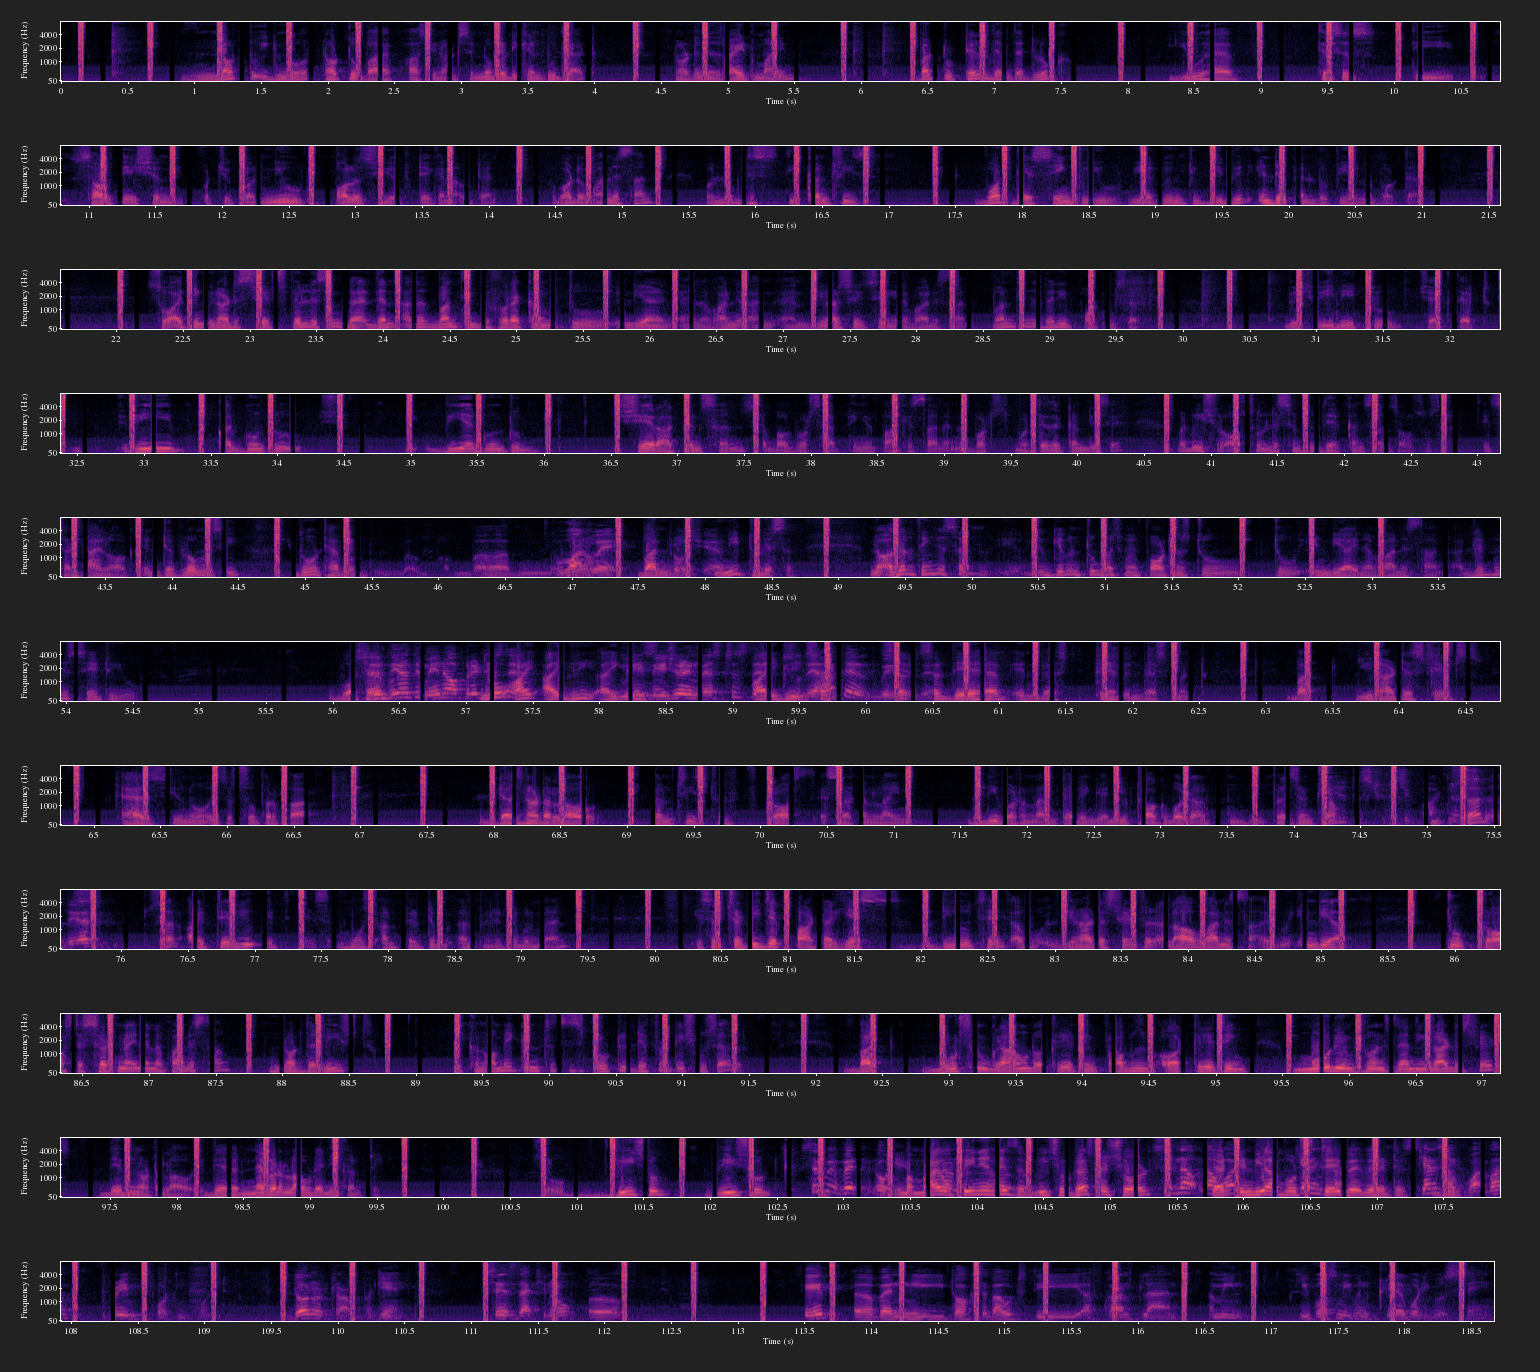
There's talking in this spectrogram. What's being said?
not to ignore, not to bypass the United States. Nobody can do that, not in his right mind, but to tell them that look, you have this is the South Asian what you call new policy you have taken out and about Afghanistan. But look, this is the countries what they are saying to you. We are going to give you an independent opinion about that. So I think United States will listen. Then another one thing before I come to India and, and, and, United States saying in Afghanistan, one thing is very important, sir, which we need to check that we are going to we are going to share our concerns about what's happening in Pakistan and about what the other countries say, but we should also listen to their concerns also, sir. It's a dialogue. In diplomacy, you don't have a uh, One way one approach, way. yeah. You need to listen. Now, other thing is, sir, you- you've given too much importance to to India in Afghanistan. Let me say to you, whatever. they are the main operators no. I, I agree. I agree. Ma- major investors I agree. So they sir. have their Sir, sir, they have invest. They have investment, but United States, as you know, is a superpower. Does not allow countries to cross a certain line. Believe what I'm telling you. And you talk about uh, President Trump. Sir, they are Sir, I tell you, it is most unpredictable, unpredictable man. It's a strategic partner, yes. But do you think the United States will allow Afghanistan, India to cross a certain line in Afghanistan? Not the least. Economic interest is a totally different issue, sir. But boots on ground or creating problems or creating more influence than the United States, they will not allow. They have never allowed any country. So we should, we should. Sir, wait, wait, okay. My No, no, opinion is that we should rest assured So now, now that India would stay where, where it is. Can I stop? One, one very important point. Donald Trump again says that you know, uh, Abe, uh, when he talks about the Afghan plan, I mean, he wasn't even clear what he was saying.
